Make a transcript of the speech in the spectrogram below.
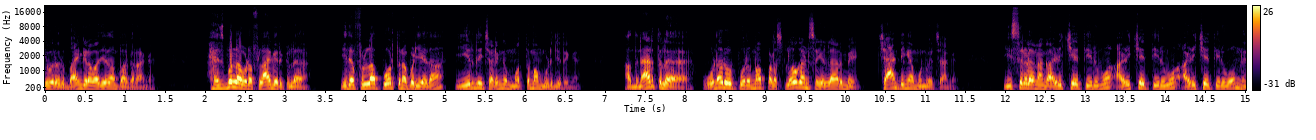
இவர் ஒரு பயங்கரவாதியாக தான் பார்க்குறாங்க. ஹெஸ்புல்லாவோட ஃப்ளாக் இருக்குல்ல இதை ஃபுல்லாக போர்த்தினபடியே தான் இறுதிச் சடங்கு மொத்தமாக முடிஞ்சதுங்க. அந்த நேரத்தில் உணர்வுபூர்வமாக பல ஸ்லோகன்ஸை எல்லாருமே சாண்டிங்காக முன் வச்சாங்க. இஸ்ரேலை நாங்கள் அழிச்சே தீருவோம் அழிச்சே தீருவோம் அழிச்சே தீருவோம்னு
